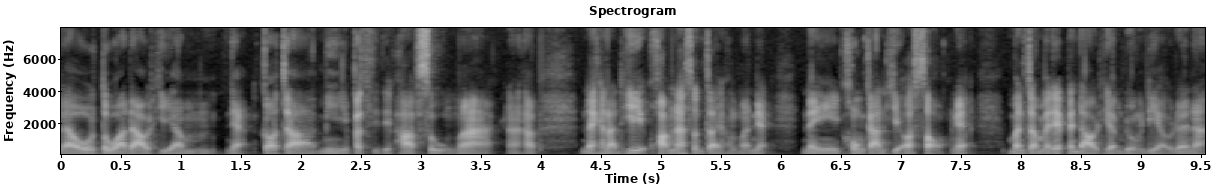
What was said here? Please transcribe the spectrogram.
แล้วตัวดาวเทียมเนี่ยก็จะมีประสิทธิภาพสูงมากนะครับ ในขณะที่ความน่าสนใจของมันเนี่ยในโครงการ t อ2เนี่ยมันจะไม่ได้เป็นดาวเทียมดวงเดียวด้วยนะ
